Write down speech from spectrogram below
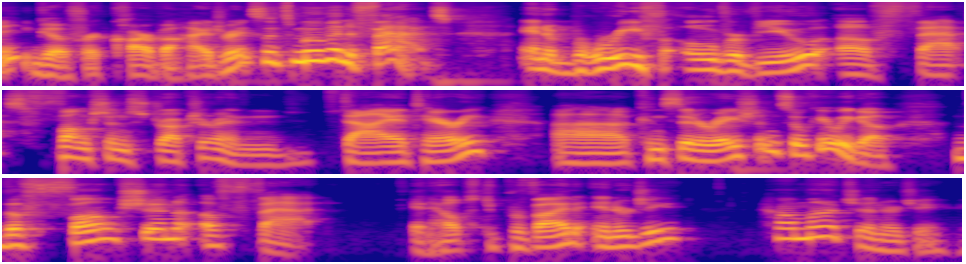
There you go for carbohydrates. Let's move into fats and a brief overview of fats function, structure, and dietary uh, consideration. So here we go. The function of fat it helps to provide energy. How much energy?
